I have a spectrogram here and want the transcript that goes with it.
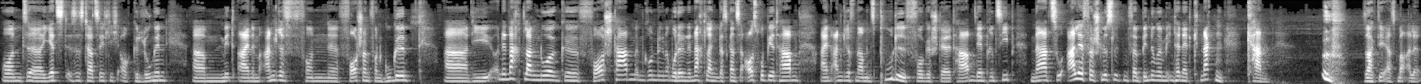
Und äh, jetzt ist es tatsächlich auch gelungen, ähm, mit einem Angriff von äh, Forschern von Google, äh, die eine Nacht lang nur geforscht haben im Grunde genommen oder eine Nacht lang das Ganze ausprobiert haben, einen Angriff namens Pudel vorgestellt haben, der im Prinzip nahezu alle verschlüsselten Verbindungen im Internet knacken kann. Uff, sagt ihr erstmal alle.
